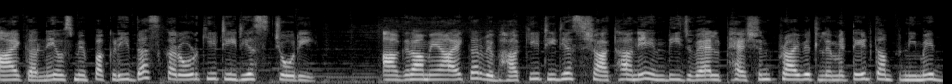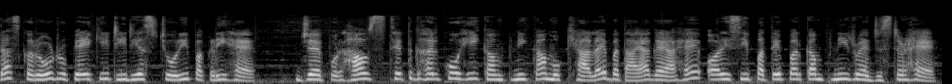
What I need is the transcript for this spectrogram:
आयकर ने उसमें पकड़ी 10 करोड़ की टीडीएस चोरी। आगरा में आयकर विभाग की टीडीएस शाखा ने Indijewel fashion private limited company में 10 करोड़ रुपए की टीडीएस चोरी पकड़ी है। जयपुर हाउस स्थित घर को ही कंपनी का मुख्यालय बताया गया है और इसी पते पर कंपनी रजिस्टर है।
